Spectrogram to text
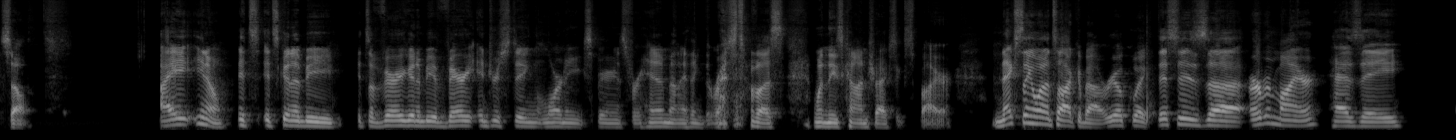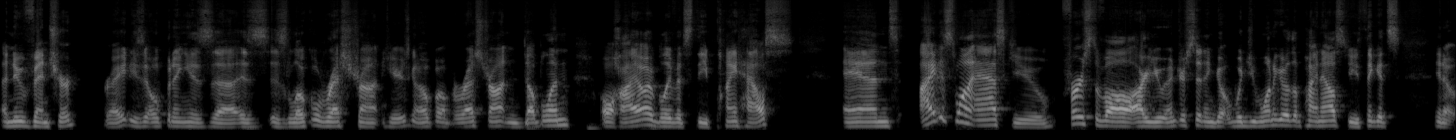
So I, you know, it's it's going to be it's a very going to be a very interesting learning experience for him, and I think the rest of us when these contracts expire. Next thing I want to talk about, real quick, this is uh, Urban Meyer has a a new venture, right? He's opening his uh, his his local restaurant here. He's going to open up a restaurant in Dublin, Ohio. I believe it's the Pint House. And I just want to ask you, first of all, are you interested in go? Would you want to go to the Pint House? Do you think it's you know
